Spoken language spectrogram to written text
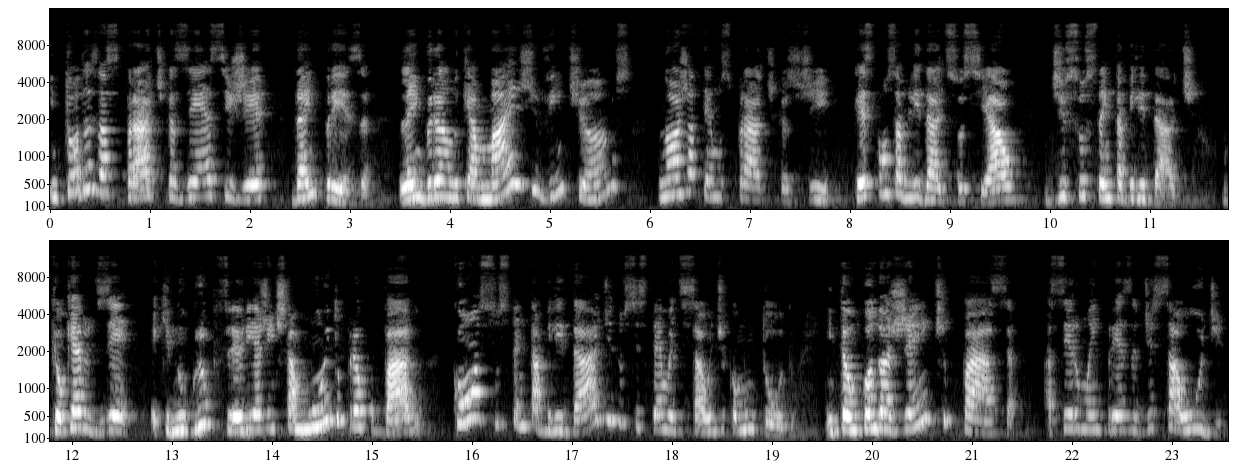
em todas as práticas ESG da empresa. Lembrando que há mais de 20 anos nós já temos práticas de responsabilidade social, de sustentabilidade. O que eu quero dizer é que no Grupo Fleury a gente está muito preocupado com a sustentabilidade do sistema de saúde como um todo. Então, quando a gente passa a ser uma empresa de saúde,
